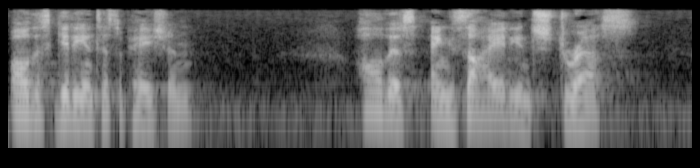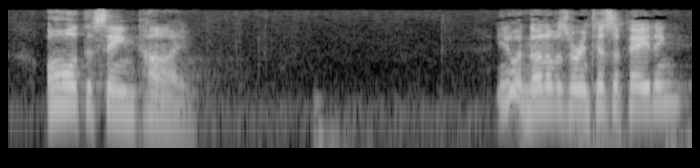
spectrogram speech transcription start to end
All this giddy anticipation, all this anxiety and stress, all at the same time. You know what none of us are anticipating?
